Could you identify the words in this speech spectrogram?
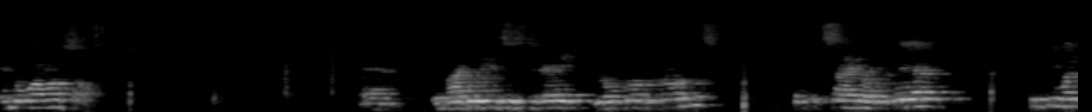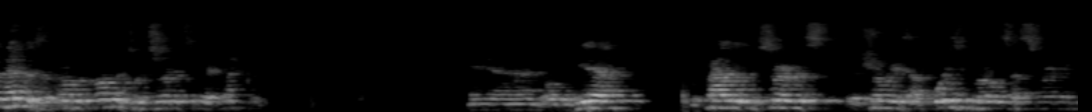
in the war also. And if I believe this is today, the old Grover Cronin's, look at the sign over there. 51 members of Grover Cronin's were in service to their country. And over here, we're proud of the service that surely is our boys and girls are serving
